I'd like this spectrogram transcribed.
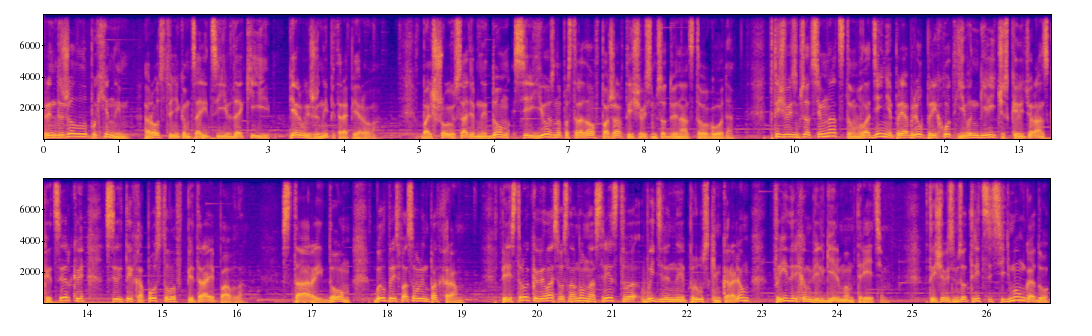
принадлежало Лопухиным, родственникам царицы Евдокии, первой жены Петра I. Большой усадебный дом серьезно пострадал в пожар 1812 года. В 1817 владение приобрел приход Евангелической лютеранской церкви святых апостолов Петра и Павла. Старый дом был приспособлен под храм. Перестройка велась в основном на средства, выделенные прусским королем Фридрихом Вильгельмом III. В 1837 году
